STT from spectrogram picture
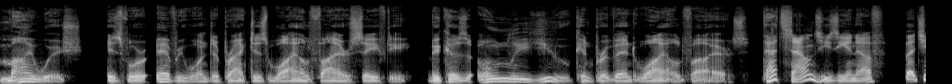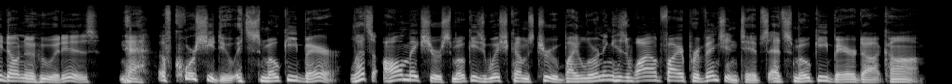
My wish is for everyone to practice wildfire safety because only you can prevent wildfires. That sounds easy enough, but you don't know who it is. Nah, of course you do. It's Smokey Bear. Let's all make sure Smokey's wish comes true by learning his wildfire prevention tips at smokeybear.com.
